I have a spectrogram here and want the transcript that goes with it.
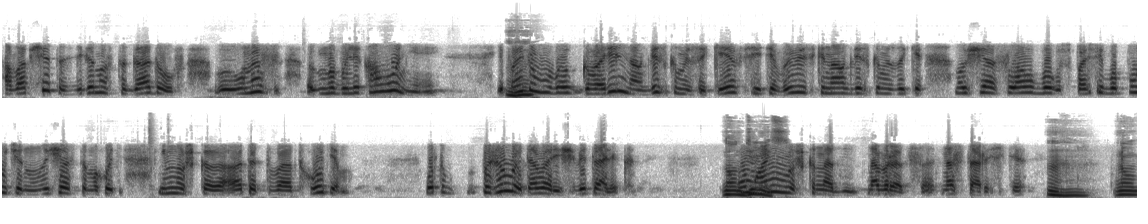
А вообще-то с 90-х годов у нас мы были колонией. И поэтому мы говорили на английском языке, все эти вывески на английском языке. Ну, сейчас, слава богу, спасибо Путину, ну, сейчас-то мы хоть немножко от этого отходим. Вот пожилой товарищ Виталик, но он ума Денис. немножко надо набраться на старости. Угу. Ну,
